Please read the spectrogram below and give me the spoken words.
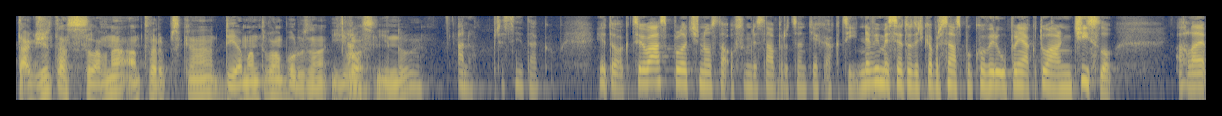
Takže ta slavná antwerpská diamantová burza jí vlastní Indové? Ano, přesně tak. Je to akciová společnost a 80% těch akcí. Nevím, jestli je to teďka prosím nás po covidu úplně aktuální číslo, ale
